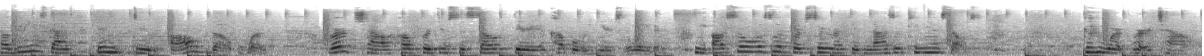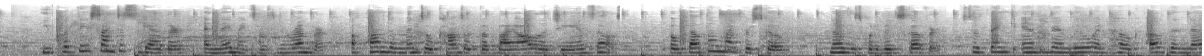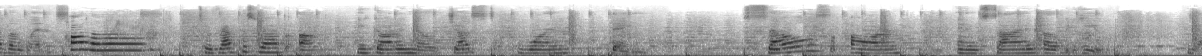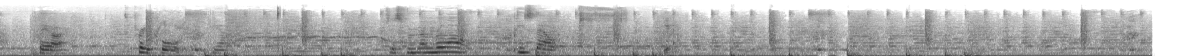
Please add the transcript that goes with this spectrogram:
Now these guys didn't do all the work. Virchow helped produce the cell theory a couple of years later. He also was the first to recognize leukemia cells. Good work, Virchow. You put these scientists together and they make something to remember, a fundamental concept of biology and cells. But without the microscope, none of this would have been discovered. So thank Anton Van Leeuwenhoek of the Netherlands. Hello! To wrap this rap up, you gotta know just one thing. Cells are inside of you. Yeah, they are. It's pretty cool. Yeah. Just remember that. Peace out.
